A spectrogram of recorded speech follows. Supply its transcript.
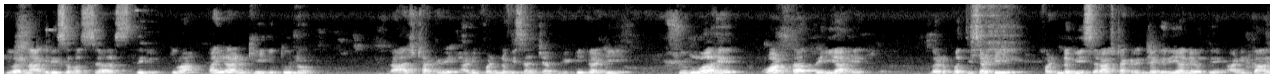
किंवा नागरी समस्या असतील किंवा काही आणखी हेतूनं राज ठाकरे आणि फडणवीसांच्या भेटीगाठी सुरू आहेत वाढतातही आहेत. गणपतीसाठी फडणवीस राज ठाकरेंच्या घरी आले होते आणि काल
